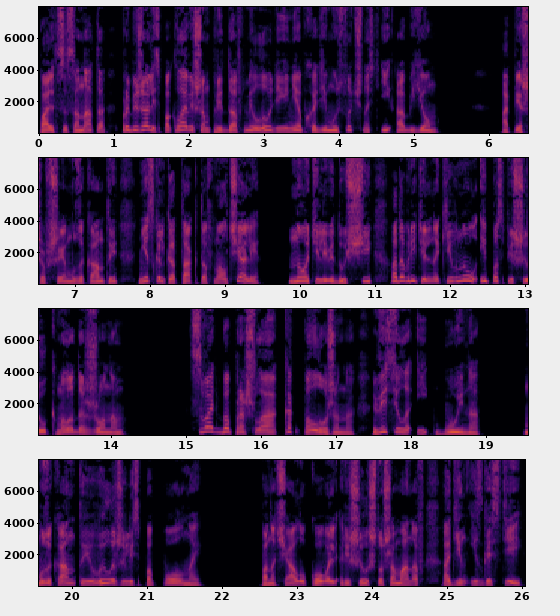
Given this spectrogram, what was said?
Пальцы соната пробежались по клавишам, придав мелодии необходимую сочность и объем. Опешившие музыканты несколько тактов молчали, но телеведущий одобрительно кивнул и поспешил к молодоженам. Свадьба прошла как положено, весело и буйно. Музыканты выложились по полной. Поначалу Коваль решил, что Шаманов — один из гостей,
